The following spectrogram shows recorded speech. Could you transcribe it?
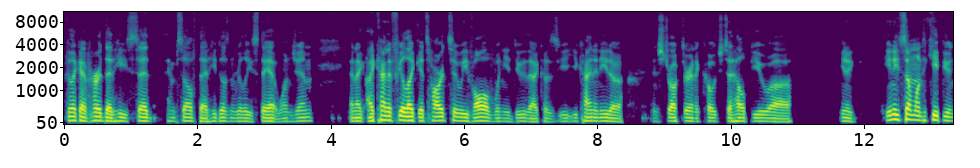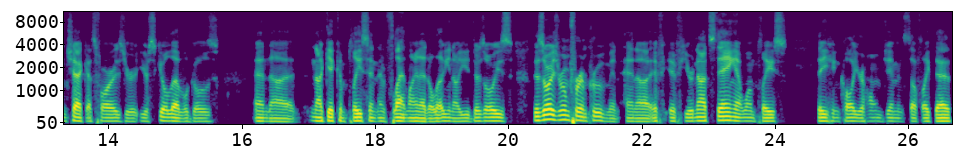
I feel like I've heard that he said himself that he doesn't really stay at one gym. And I, I kind of feel like it's hard to evolve when you do that because you, you kind of need a instructor and a coach to help you uh you know you need someone to keep you in check as far as your your skill level goes and uh, not get complacent and flatline at a level. You know, you, there's always there's always room for improvement, and uh, if if you're not staying at one place, that you can call your home gym and stuff like that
